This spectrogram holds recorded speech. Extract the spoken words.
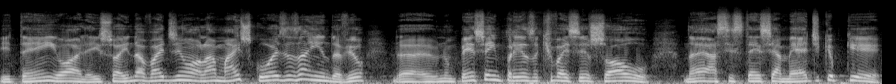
E tem, olha, isso ainda vai desenrolar mais coisas ainda, viu? Uh, não pense a empresa que vai ser só o, né, assistência médica, porque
